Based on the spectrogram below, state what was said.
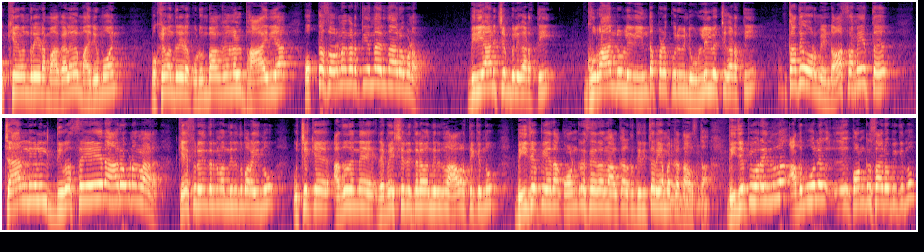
മുഖ്യമന്ത്രിയുടെ മകൾ മരുമോൻ മുഖ്യമന്ത്രിയുടെ കുടുംബാംഗങ്ങൾ ഭാര്യ ഒക്കെ സ്വർണം കടത്തി എന്നായിരുന്നു ആരോപണം. ബിരിയാണി ചെമ്പിൽ കടത്തി ഖുറാന്റെ ഉള്ളിൽ ഈന്തപ്പഴക്കുരുവിന്റെ ഉള്ളിൽ വെച്ച് കടത്തി. കഥ ഓർമ്മയുണ്ടോ? ആ സമയത്ത് ചാനലുകളിൽ ദിവസേന ആരോപണങ്ങളാണ്. കെ സുരേന്ദ്രൻ വന്നിരുന്ന് പറയുന്നു. ഉച്ചയ്ക്ക് അത് തന്നെ രമേശ് ചെന്നിത്തല വന്നിരുന്ന് ആവർത്തിക്കുന്നു. ബി ജെ പി ഏതാ കോൺഗ്രസ് ഏതാന്ന് ആൾക്കാർക്ക് തിരിച്ചറിയാൻ പറ്റാത്ത അവസ്ഥ. ബി ജെ പി പറയുന്നത് അതുപോലെ കോൺഗ്രസ് ആരോപിക്കുന്നു.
